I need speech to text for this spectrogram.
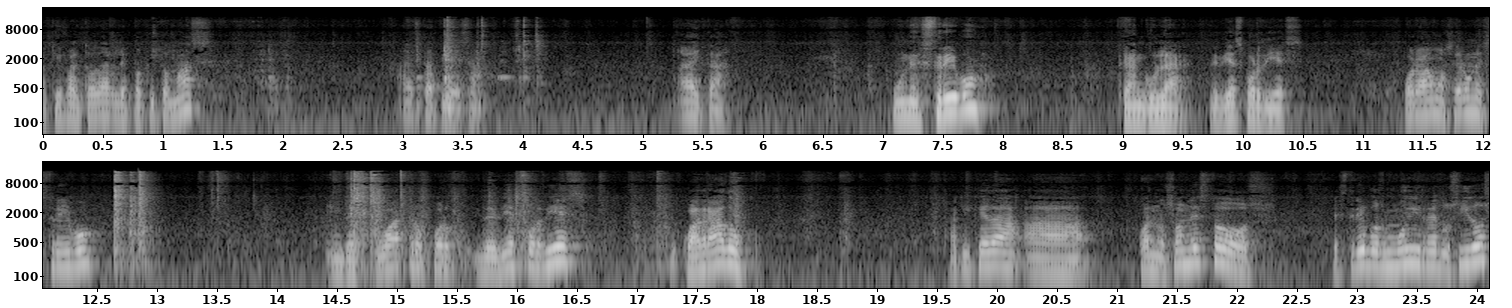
Aquí faltó darle poquito más a esta pieza. Ahí está. Un estribo triangular de 10 por 10 ahora vamos a hacer un estribo de 4 por de 10 por 10 cuadrado aquí queda uh, cuando son estos estribos muy reducidos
